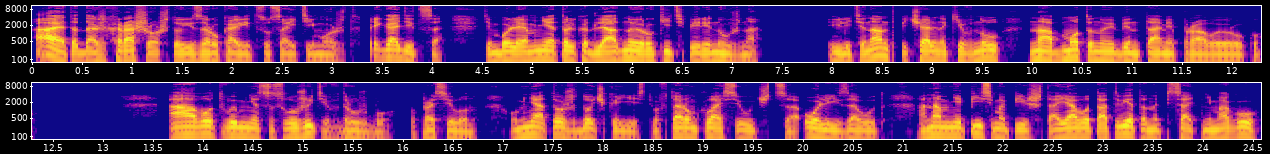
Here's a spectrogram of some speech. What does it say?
А это даже хорошо, что и за рукавицу сойти может. Пригодится. Тем более мне только для одной руки теперь и нужно. И лейтенант печально кивнул на обмотанную бинтами правую руку. «А вот вы мне сослужите в дружбу», — попросил он. «У меня тоже дочка есть, во втором классе учится, Олей зовут. Она мне письма пишет, а я вот ответа написать не могу.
